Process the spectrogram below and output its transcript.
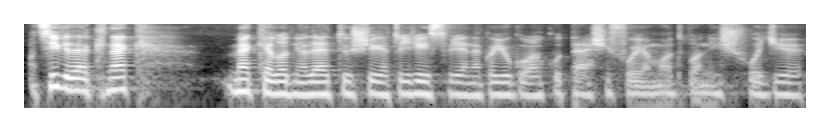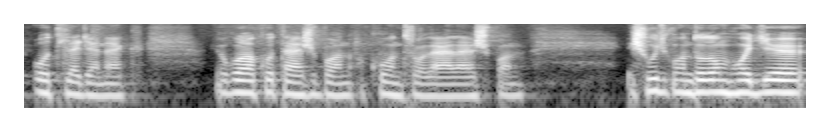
A civileknek meg kell adni a lehetőséget, hogy részt vegyenek a jogalkotási folyamatban is, hogy ott legyenek jogalkotásban, a kontrollálásban. És úgy gondolom, hogy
